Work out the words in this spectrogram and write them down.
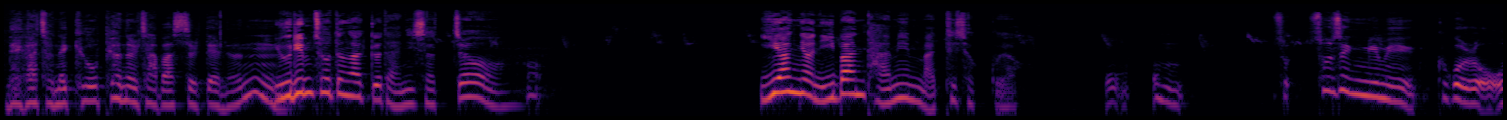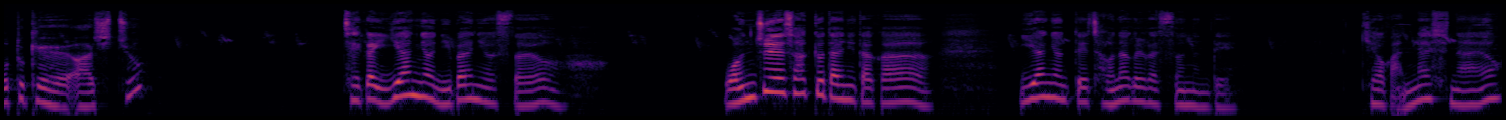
내가 전에 교편을 잡았을 때는 유림초등학교 다니셨죠? 어? 2학년 2반 담임 맡으셨고요. 어, 음, 서, 선생님이 그걸 어떻게 아시죠? 제가 2학년 2반이었어요. 원주에서 학교 다니다가 2학년 때 전학을 갔었는데 기억 안 나시나요?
